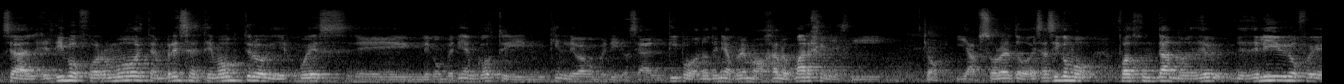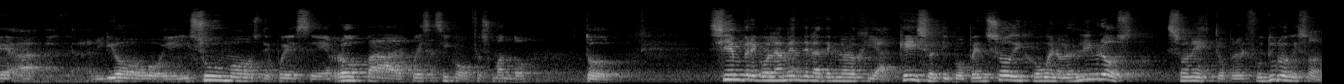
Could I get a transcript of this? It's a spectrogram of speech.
O sea, el, tipo formó esta empresa, este monstruo, y después eh, le competía en costo y ¿quién le va a competir? O sea, el tipo no tenía problema bajar los márgenes y, y absorber todo. Es así como fue adjuntando desde, desde libros, fue adhirió eh, insumos, después eh, ropa, después así como fue sumando todo siempre con la mente en la tecnología. ¿Qué hizo el tipo? Pensó, dijo, bueno, los libros son esto, pero el futuro ¿qué son?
